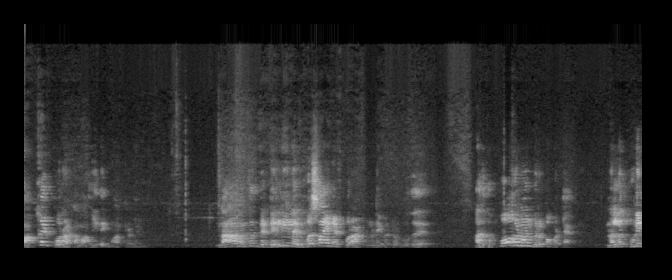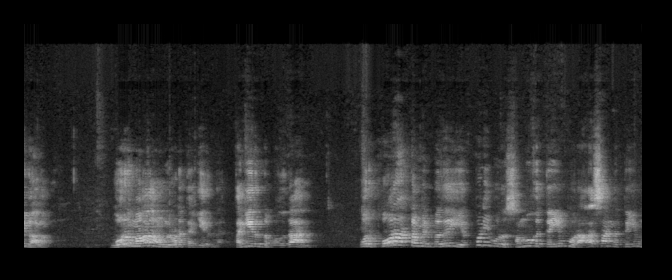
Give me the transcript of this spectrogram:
மக்கள் போராட்டமாக இதை மாற்ற வேண்டும். நான் வந்து இந்த டெல்லியில் விவசாயிகள் போராட்டம் நடைபெற்ற போது அதுக்கு போகணும்னு விருப்பப்பட்டேன். நல்ல குளிர்காலம். ஒரு மாதம் அவங்களோட தங்கியிருந்தேன். தங்கியிருந்த போதுதான் ஒரு போராட்டம் என்பது எப்படி ஒரு சமூகத்தையும் ஒரு அரசாங்கத்தையும்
